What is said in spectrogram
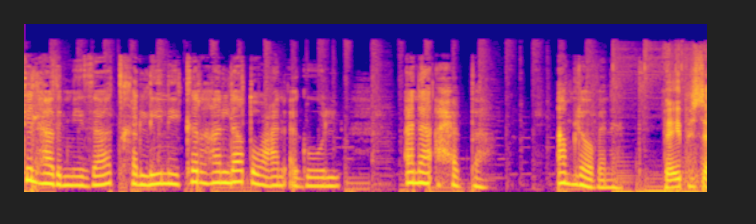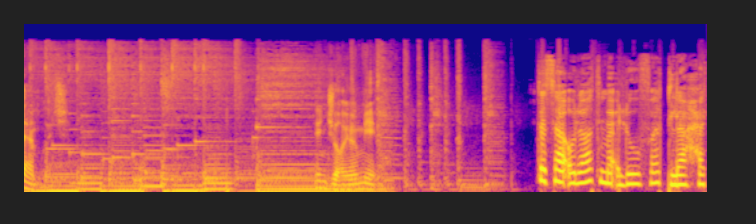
كل هذه الميزات تخليني كرها لا طوعا أقول أنا أحبه. I'm loving it Paper sandwich. Enjoy your meal. تساؤلات مألوفة تلاحق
